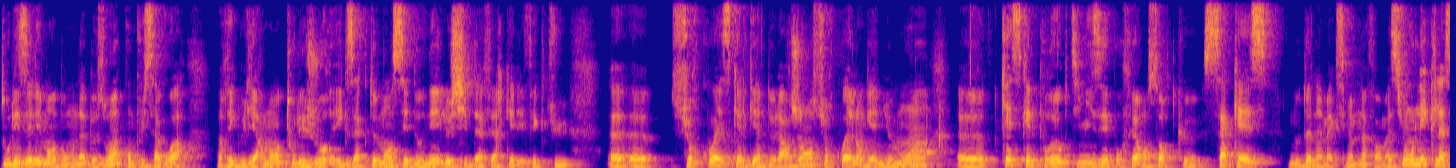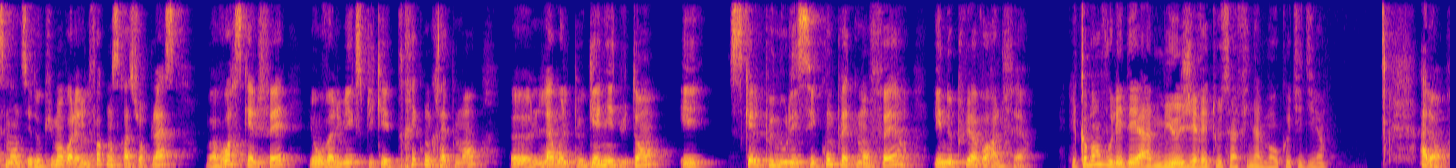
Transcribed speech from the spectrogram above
tous les éléments dont on a besoin, qu'on puisse avoir régulièrement, tous les jours, exactement ces données, le chiffre d'affaires qu'elle effectue, euh, euh, sur quoi est-ce qu'elle gagne de l'argent, sur quoi elle en gagne moins, euh, qu'est-ce qu'elle pourrait optimiser pour faire en sorte que sa caisse nous donne un maximum d'informations, les classements de ces documents. Voilà, une fois qu'on sera sur place, on va voir ce qu'elle fait et on va lui expliquer très concrètement là où elle peut gagner du temps et ce qu'elle peut nous laisser complètement faire et ne plus avoir à le faire. Et comment vous l'aidez à mieux gérer tout ça finalement au quotidien? Alors,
